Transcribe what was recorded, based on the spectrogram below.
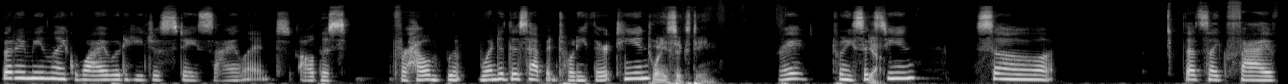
But I mean, like, why would he just stay silent? All this for how? When did this happen? 2013, 2016. right? 2016. So that's like five,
